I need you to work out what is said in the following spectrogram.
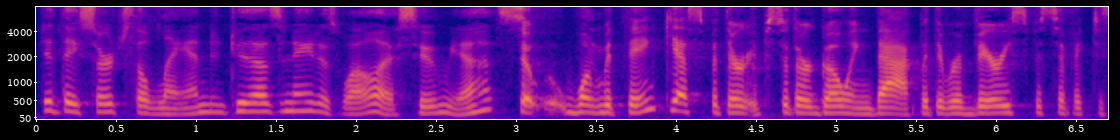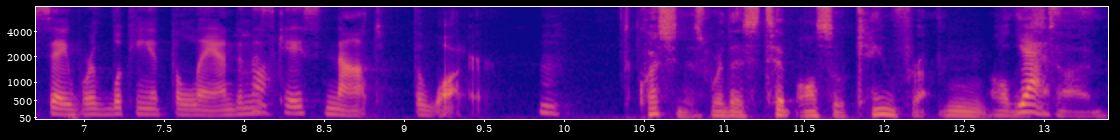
Did they search the land in 2008 as well? I assume yes. So one would think yes, but they're so they're going back, but they were very specific to say we're looking at the land in huh. this case, not the water. Hmm. The question is where this tip also came from mm. all this yes. time.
